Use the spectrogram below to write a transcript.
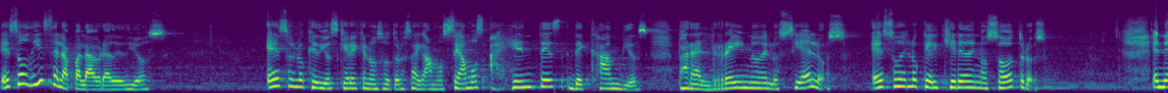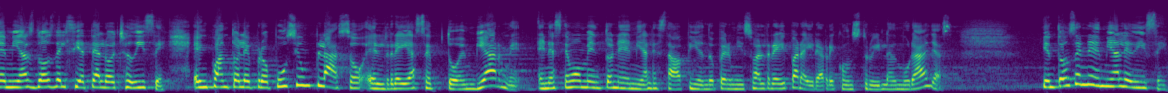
Eso dice la palabra de Dios. Eso es lo que Dios quiere que nosotros hagamos, seamos agentes de cambios para el reino de los cielos. Eso es lo que Él quiere de nosotros. En Nehemías 2 del 7 al 8 dice, en cuanto le propuse un plazo, el rey aceptó enviarme. En este momento Nehemías le estaba pidiendo permiso al rey para ir a reconstruir las murallas. Y entonces Nehemías le dice,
